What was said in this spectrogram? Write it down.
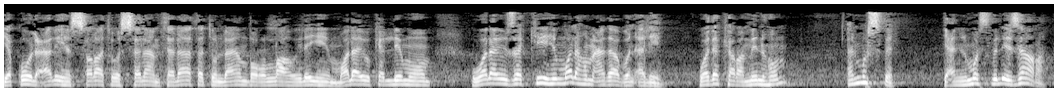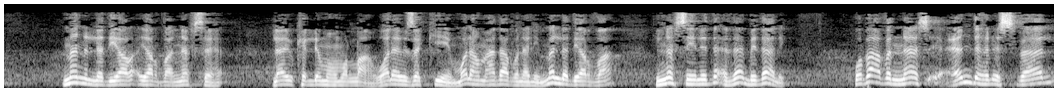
يقول عليه الصلاة والسلام ثلاثة لا ينظر الله إليهم ولا يكلمهم ولا يزكيهم ولهم عذاب أليم وذكر منهم المسبل يعني المسبل إزارة. من الذي يرضى لنفسه لا يكلمهم الله ولا يزكيهم ولهم عذاب أليم. من الذي يرضى؟ لنفسه بذلك. وبعض الناس عنده الإسبال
